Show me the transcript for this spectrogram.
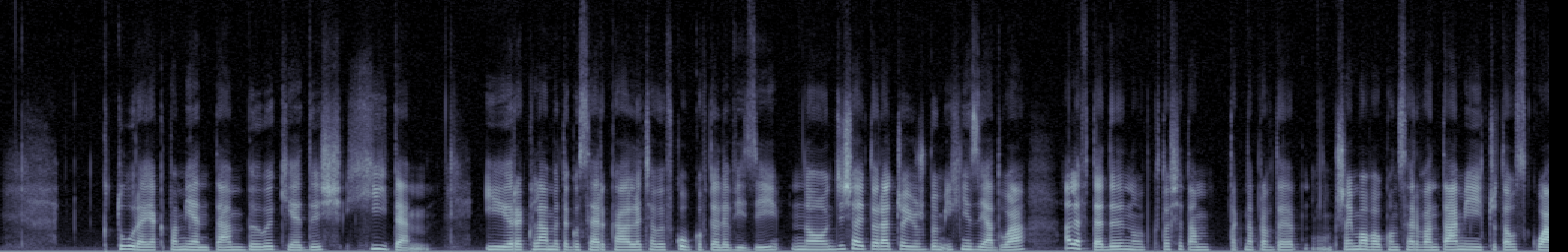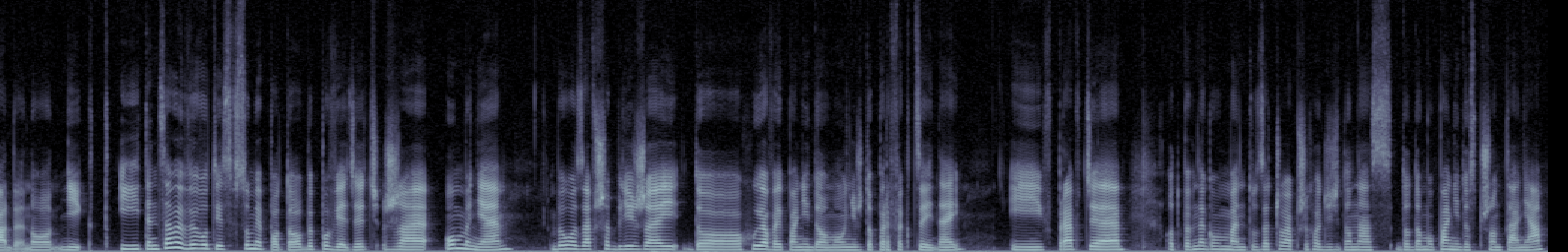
które, jak pamiętam, były kiedyś hitem i reklamy tego serka leciały w kółko w telewizji. No, dzisiaj to raczej już bym ich nie zjadła, ale wtedy, no, kto się tam tak naprawdę przejmował konserwantami i czytał składy? No, nikt. I ten cały wywód jest w sumie po to, by powiedzieć, że u mnie było zawsze bliżej do chujowej pani domu niż do perfekcyjnej. I wprawdzie od pewnego momentu zaczęła przychodzić do nas, do domu pani do sprzątania,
